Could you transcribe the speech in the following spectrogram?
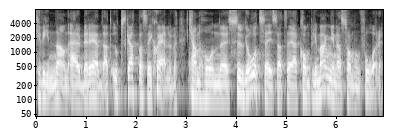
kvinnan är beredd att uppskatta sig själv kan hon eh, suga åt sig så att säga komplimangerna som hon får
